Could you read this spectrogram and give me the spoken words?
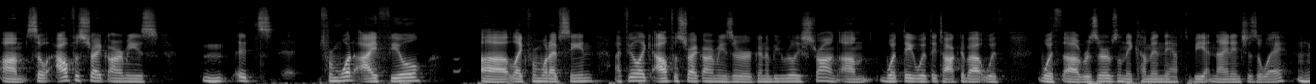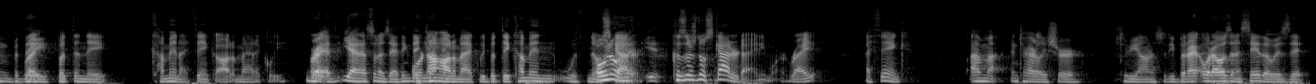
Um, so Alpha Strike armies, it's from what I feel, uh, like from what I've seen, I feel like Alpha Strike armies are going to be really strong. Um, what they what they talked about with with uh, reserves when they come in, they have to be at nine inches away, Mm-hmm, but right? they- But then they come in. I think automatically. Right. Yeah, that's what I'm saying. I think they Or not in- automatically, but they come in with no Oh, scatter because there's no scatter die anymore, right? I think. I'm not entirely sure, to be honest with you. But I, what I was going to say though is that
